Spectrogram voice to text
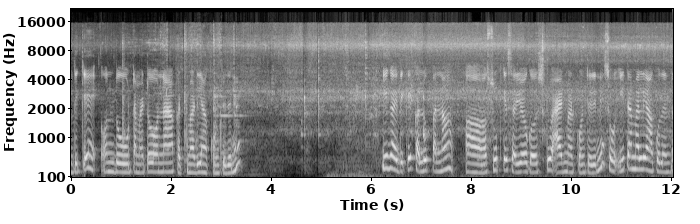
ಇದಕ್ಕೆ ಒಂದು ಟೊಮೆಟೋನ ಕಟ್ ಮಾಡಿ ಹಾಕ್ಕೊತಿದ್ದೀನಿ. ಈಗ ಇದಕ್ಕೆ ಕಲ್ಲುಪ್ಪನ್ನು ಸೂಪ್ಗೆ ಸರಿಯೋಗೋಷ್ಟು ಆ್ಯಡ್ ಮಾಡ್ಕೊತಿದ್ದೀನಿ. ಸೊ ಈ ಟೈಮಲ್ಲಿ ಹಾಕೋದ್ರಿಂದ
